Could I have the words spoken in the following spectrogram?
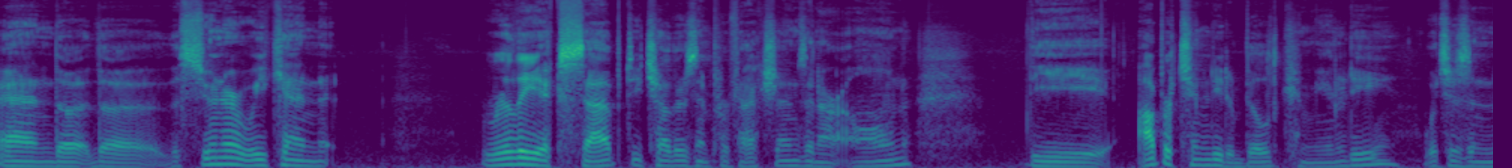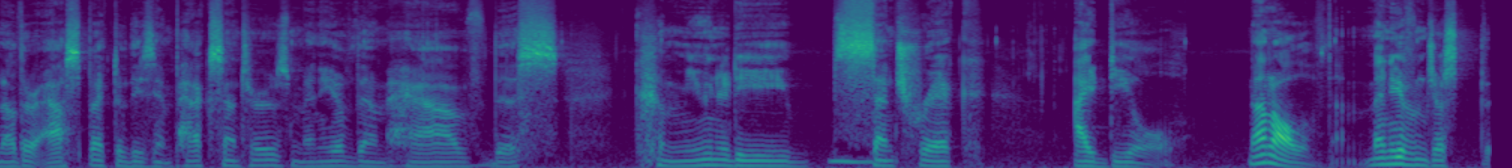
And the, the the sooner we can really accept each other's imperfections and our own, the opportunity to build community, which is another aspect of these impact centers. Many of them have this community centric ideal. Not all of them. Many of them just,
